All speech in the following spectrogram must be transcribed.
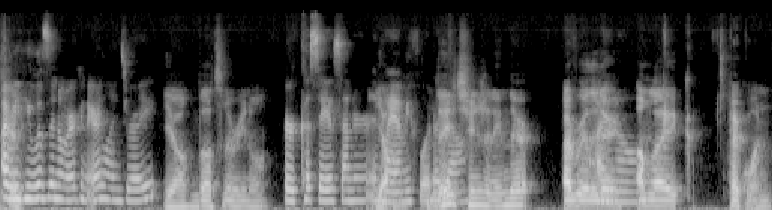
I mean, he was in American Airlines, right? yeah, but that's an arena. Or Kaseya Center in Yeah. Miami, Florida. They yeah. change the name there every other I day. I'm like, pick one.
